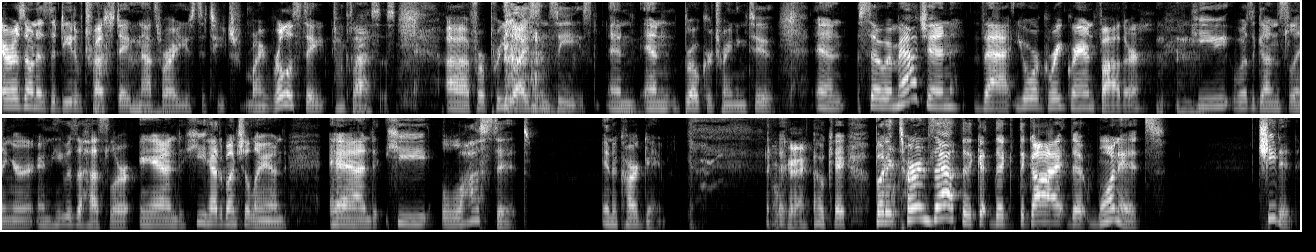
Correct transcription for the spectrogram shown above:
Arizona is a deed of trust state, and that's where I used to teach my real estate classes uh, for pre-licensees and and broker training too. And so imagine that your great grandfather, he was a gunslinger and he was a hustler, and he had a bunch of land, and he lost it in a card game. Okay. Okay, but it turns out that the, the guy that won it cheated.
